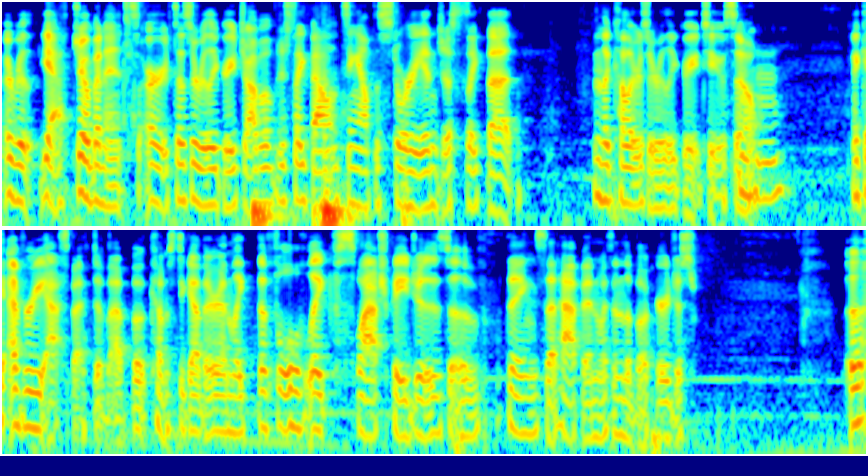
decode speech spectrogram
a real yeah. Joe Bennett's art does a really great job of just like balancing out the story and just like that, and the colors are really great too. So. Like every aspect of that book comes together, and like the full like splash pages of things that happen within the book are just ugh,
